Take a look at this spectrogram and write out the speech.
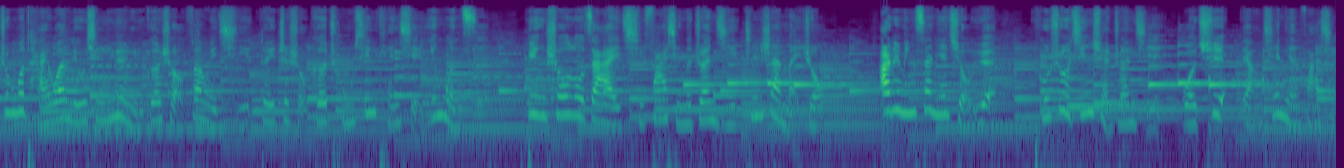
中国台湾流行音乐女歌手范玮琪对这首歌重新填写英文词，并收录在其发行的专辑《真善美》中。2003年9月。朴树精选专辑《我去两千年》发行，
